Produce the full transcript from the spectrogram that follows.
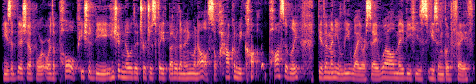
he's a bishop or, or the pope he should be he should know the church's faith better than anyone else. So how can we co- possibly give him any leeway or say well maybe he's he's in good faith?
